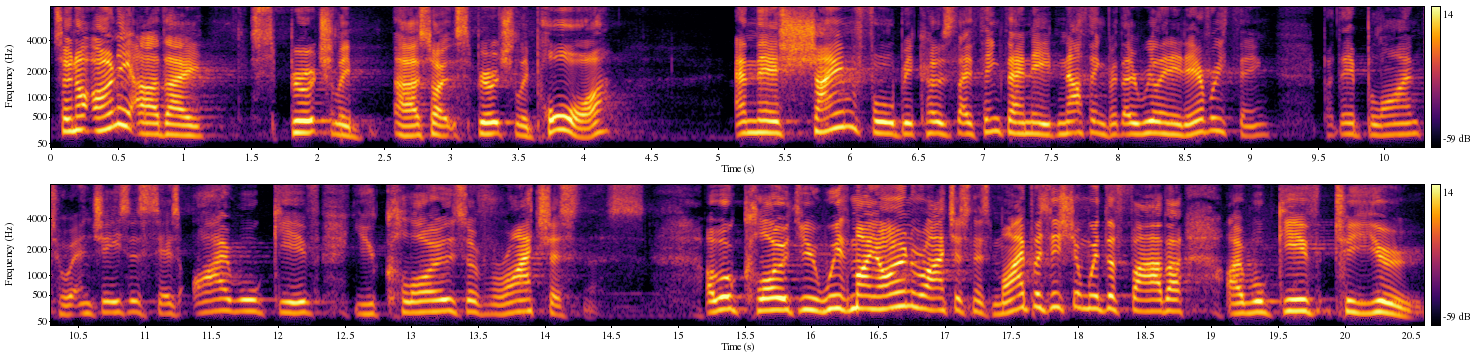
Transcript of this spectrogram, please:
So not only are they spiritually, uh, sorry, spiritually poor, and they're shameful because they think they need nothing, but they really need everything, but they're blind to it. And Jesus says, I will give you clothes of righteousness. I will clothe you with my own righteousness. My position with the Father, I will give to you.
